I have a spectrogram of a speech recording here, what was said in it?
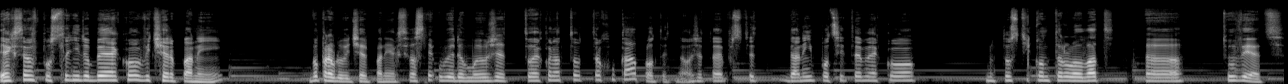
jak jsem v poslední době jako vyčerpaný, opravdu vyčerpaný, jak si vlastně uvědomuju, že to jako na to trochu káplo teď, no, že to je prostě daný pocitem jako nutnosti kontrolovat tu věc,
